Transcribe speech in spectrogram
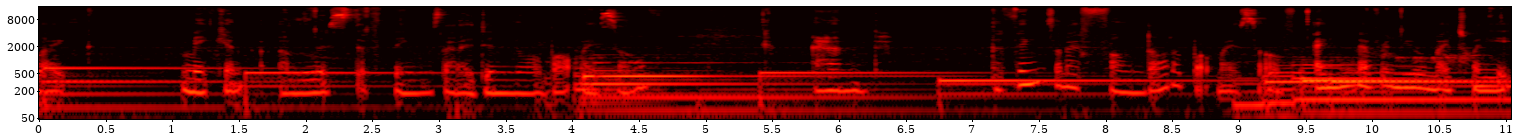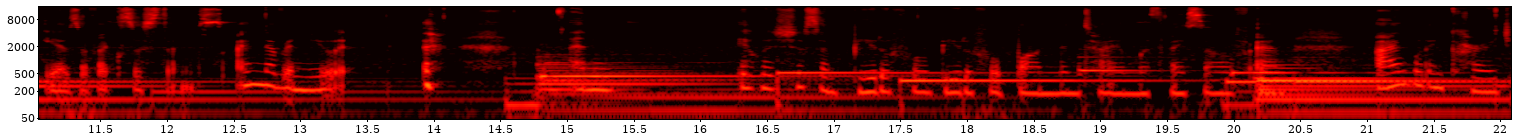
like making a list of things that I didn't know about myself. And the things that I found out about myself, I never knew my 28 years of existence. I never knew it. and it was just a beautiful, beautiful bonding time with myself. And I would encourage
